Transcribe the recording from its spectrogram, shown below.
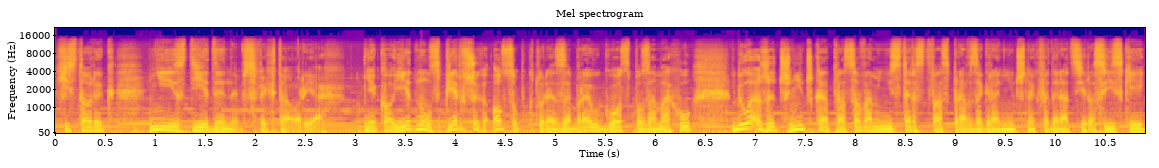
Historyk nie jest jedyny w swych teoriach. Jako jedną z pierwszych osób, które zabrały głos po zamachu, była rzeczniczka prasowa Ministerstwa Spraw Zagranicznych Federacji Rosyjskiej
